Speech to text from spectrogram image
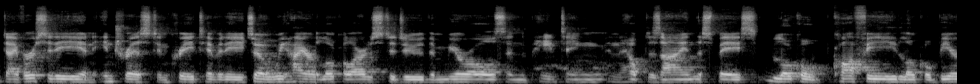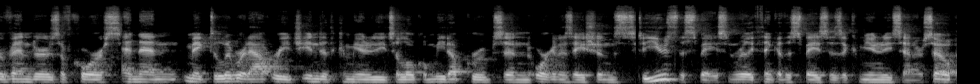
diversity and interest and creativity. So we hire local artists to do the murals and the painting and help design the space. Local coffee, local beer vendors, of course, and then make deliberate outreach into the community to local meetup groups and organizations to use the space and really think of the space as a community center. So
